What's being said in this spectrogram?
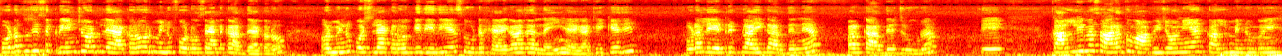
ਫੋਟੋ ਤੁਸੀਂ ਸਕਰੀਨਸ਼ਾਟ ਲਿਆ ਕਰੋ ਔਰ ਮੈਨੂੰ ਫੋਟੋ ਸੈਂਡ ਕਰ ਦਿਆ ਕਰੋ। ਔਰ ਮੈਨੂੰ ਪੁੱਛ ਲਿਆ ਕਰੋ ਕਿ ਦੀਦੀ ਇਹ ਸੂਟ ਹੈਗਾ ਜਾਂ ਨਹੀਂ ਹੈਗਾ, ਠੀਕ ਹੈ ਜੀ? ਥੋੜਾ ਲੇਟ ਰਿਪਲਾਈ ਕਰ ਦਿੰਨੇ ਆ ਪਰ ਕਰਦੇ ਜ਼ਰੂਰ ਆ ਤੇ ਕੱਲ ਹੀ ਮੈਂ ਸਾਰਿਆਂ ਤੋਂ ਮਾਫੀ ਚਾਹੁੰਦੀ ਆ ਕੱਲ ਮੈਨੂੰ ਕੋਈ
